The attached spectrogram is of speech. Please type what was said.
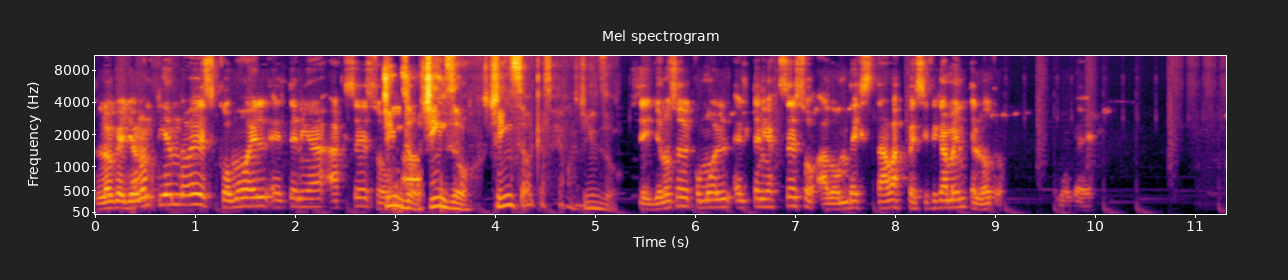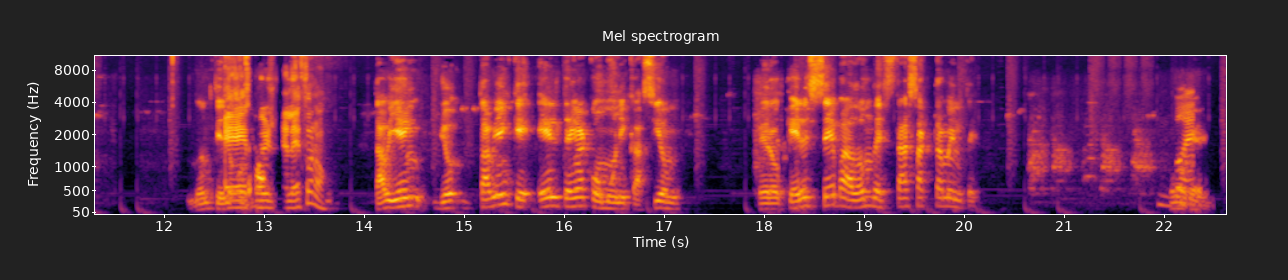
Lo que yo no entiendo es cómo él, él tenía acceso. Shinzo, a- Shinzo, Shinzo, ¿qué se llama? Shinzo. sí, yo no sé cómo él, él tenía acceso a dónde estaba específicamente el otro. Como que. No entiendo. Eh, por el teléfono. está bien, yo, está bien que él tenga comunicación, pero que él sepa dónde está exactamente. ¿Cómo bueno, que?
